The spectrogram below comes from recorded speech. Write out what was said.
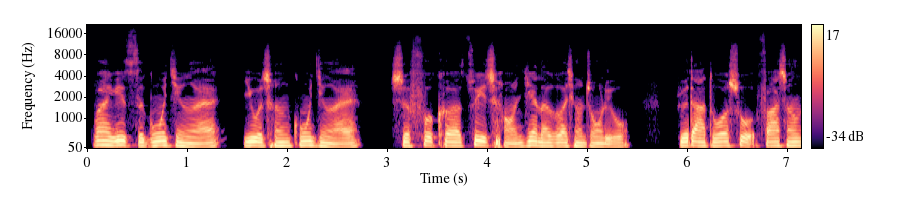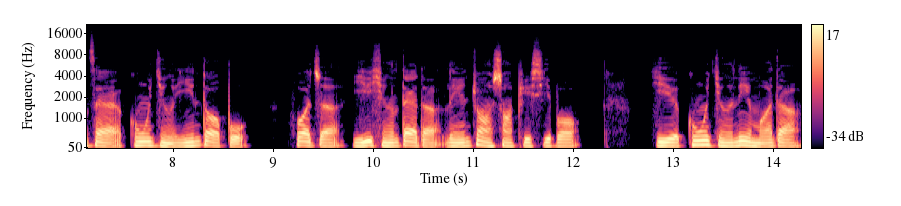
关于子宫颈癌，又称宫颈癌，是妇科最常见的恶性肿瘤，绝大多数发生在宫颈阴道部或者移行带的鳞状上皮细胞及宫颈内膜的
